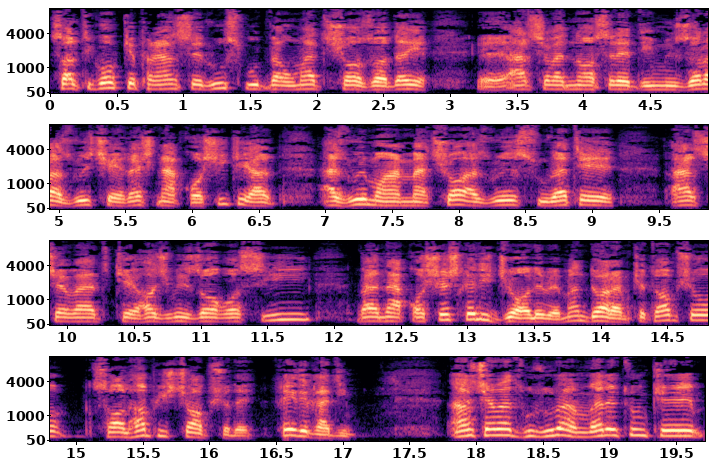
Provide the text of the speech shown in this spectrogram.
سالتیکوف که پرنس روس بود و اومد شاهزاده عرض شود ناصر میرزا رو از روی چهرش نقاشی کرد. از روی محمد شاه از روی صورت عرض شود که حاج میرزا آقاسی و نقاشش خیلی جالبه. من دارم کتابشو سالها پیش چاپ شده. خیلی قدیم. عرض شود حضور انورتون که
